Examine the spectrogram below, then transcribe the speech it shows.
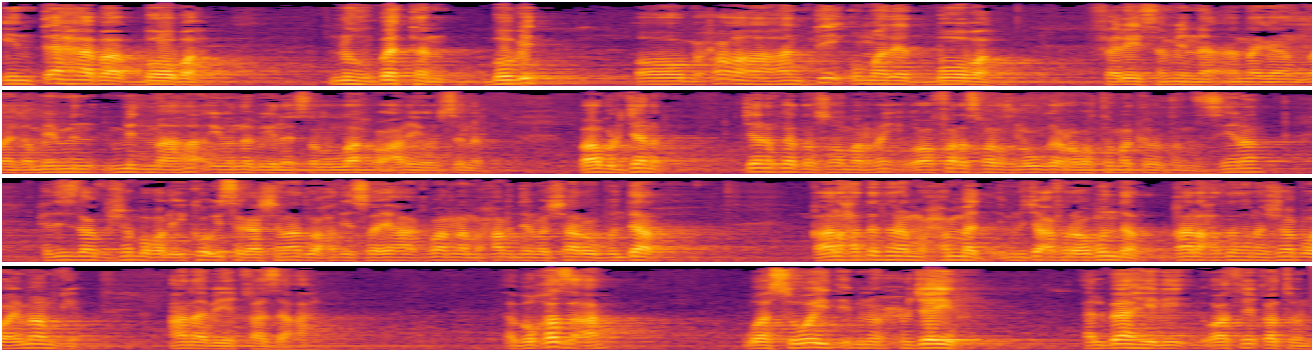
intahaba booba nuhbatan bobid oo muxuu ahaa hanti umadeed booba falaysa mina anaga naga mid ma aha ayuu nabig l sala allahu alayh wasalam baabuljanab janabka soo marnay waa faras faras lagu garbato marka la tantasiina xadis kun shan boqol iyo kow iyo sagaashanaad waa xadis saxiix akhbarna moxamed ibn bashaar wabundar qaala xadaثna moxamed ibn jacfar wagundar qala xadaثna shucba waa imaamki can abi qazca. Abu qazca waa suwayd ibnu xujayr albahili waa iqatun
